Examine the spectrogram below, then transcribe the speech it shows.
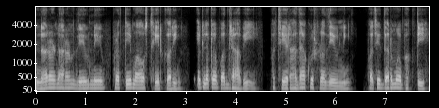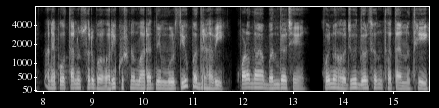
નરનારાયણ દેવની પ્રતિમાઓ સ્થિર કરી, એટલે કે પધરાવી, પછી રાધાકૃષ્ણ દેવની, પછી ધર્મ ભક્તિ અને પોતાનું સ્વરૂપ હરિકૃષ્ણ મહારાજની મૂર્તિઓ પધરાવી. પડદા બંધ છે. કોઈને હજુ દર્શન થતા નથી.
